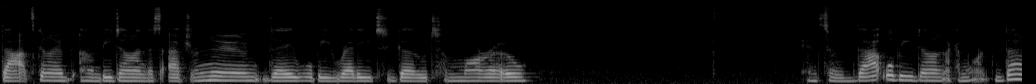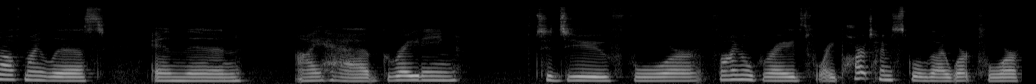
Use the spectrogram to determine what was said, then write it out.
That's going to um, be done this afternoon. They will be ready to go tomorrow. And so that will be done. I can mark that off my list. And then I have grading to do for final grades for a part time school that I work for.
